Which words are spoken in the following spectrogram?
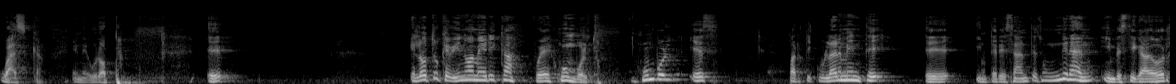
huasca en Europa. el otro que vino a América fue Humboldt. Humboldt es particularmente eh, interesante, es un gran investigador.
